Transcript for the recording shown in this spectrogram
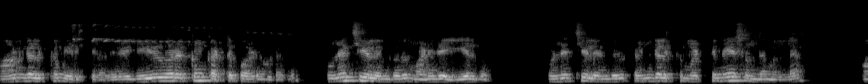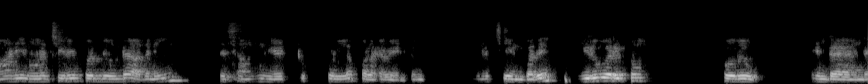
ஆண்களுக்கும் இருக்கிறது. இருவருக்கும் கட்டுப்பாடு உள்ளது. உணர்ச்சிகள் என்பது மனித இயல்பு. உணர்ச்சிகள் என்பது பெண்களுக்கு மட்டுமே சொந்தமல்ல. ஆணின் உணர்ச்சிகளையும் புரிந்து கொண்டு அதனையும் சமம் ஏற்றுக்கொள்ள பழக வேண்டும். உணர்ச்சி என்பதை இருவருக்கும் பொது என்ற அந்த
